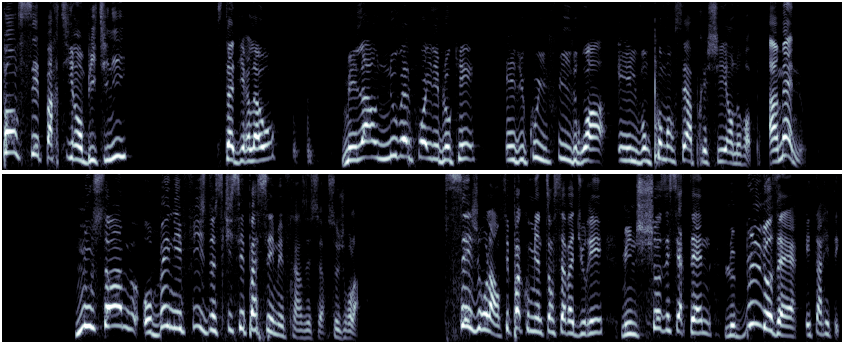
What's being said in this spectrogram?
pensait partir en Bithynie, c'est-à-dire là-haut. Mais là, une nouvelle fois, il est bloqué et du coup, il file droit et ils vont commencer à prêcher en Europe. Amen. Nous sommes au bénéfice de ce qui s'est passé, mes frères et sœurs, ce jour-là. Ces jours-là, on ne sait pas combien de temps ça va durer, mais une chose est certaine, le bulldozer est arrêté.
